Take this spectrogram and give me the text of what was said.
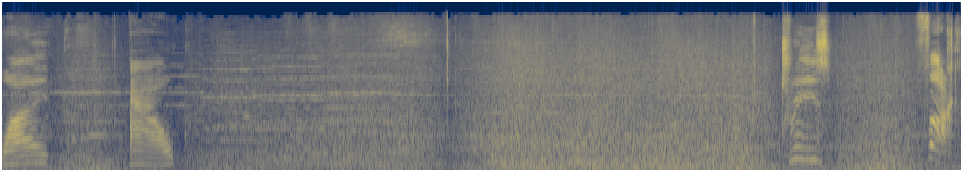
Why? Ow. Trees! Fuck!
